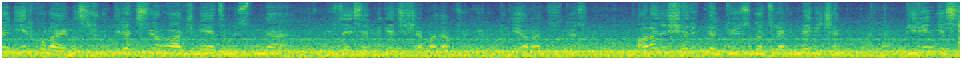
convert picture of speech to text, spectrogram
Bugün ilk olayımız şu direksiyon hakimiyetinin üstünde yüzeysel bir geçiş yapacağım çünkü gidiyor araç düz. Aracı şeritte düz götürebilmek için birincisi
